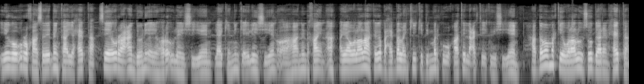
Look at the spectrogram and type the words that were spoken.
iyagoo u ruqaansaday dhanka iyo xeebta si ay u raacaan dooni ay hore ula heshiiyeen. Laakiin ninka ay la heshiiyeen oo ahaa nin khaa'in ah ayaa walaalaha kaga baxay ballankii kadib markii uu qaatay lacagtii ay ku heshiiyeen. Haddaba markii ay walaaluhu soo gaareen xeebta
